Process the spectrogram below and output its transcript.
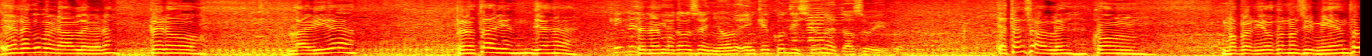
es recuperable, ¿verdad? Pero la vida, pero está bien, ya ¿Qué tenemos... señor? ¿En qué condiciones está su hijo? Está estable, con, no perdió conocimiento,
